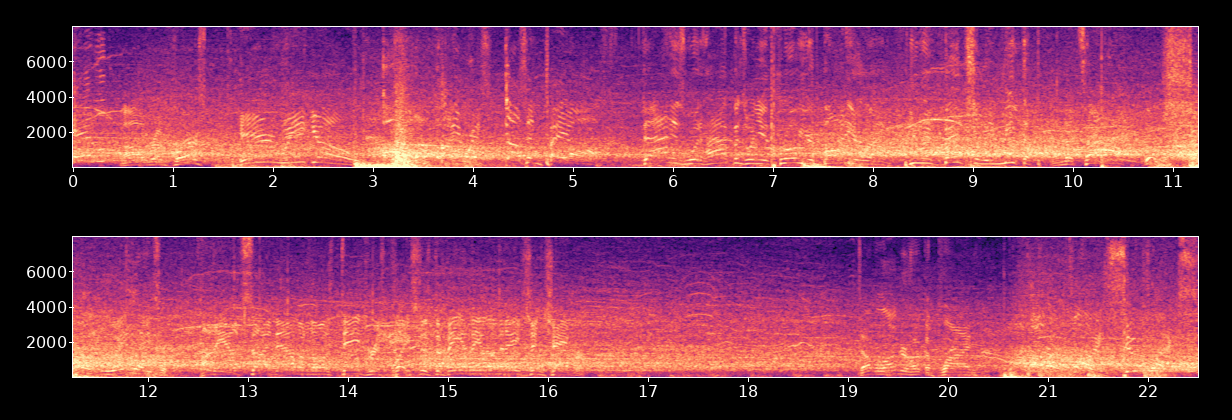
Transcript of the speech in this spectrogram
And oh, reverse. Here we go. Oh, the high risk doesn't pay off. That is what happens when you throw your body around. You eventually meet the... On the top. Charlotte waylays dangerous places to be in the Elimination Chamber. Double underhook applied. Butterfly suplex.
